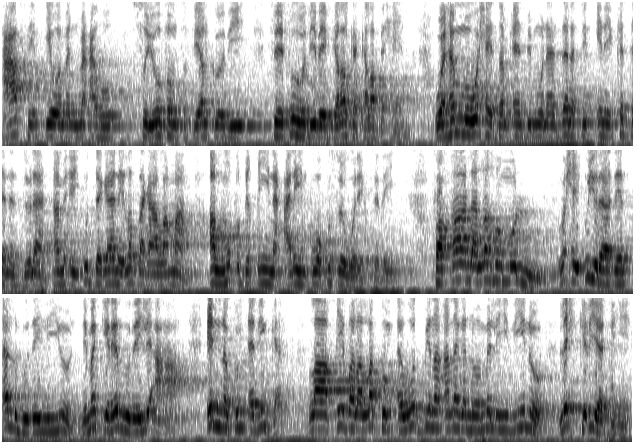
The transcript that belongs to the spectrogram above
caasim iyo waman macahu suyuufahum sufyaalkoodii seefahoodii bay galalka kala baxeen wahamuu waxay damceen bimunaasalatin inay ka tanazulaan ama ay u degaanay la dagaalamaan almuطbiqiina calayhim kuwa ku soo wareegsaday. Faqaala lahum waxay u yidhaahdeen alhudayliyuun nimankii reer hudayli ahaa inakum adinka laa qibala lakum awood bina annaga nooma lihidiino lix keliyaa tihiin.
